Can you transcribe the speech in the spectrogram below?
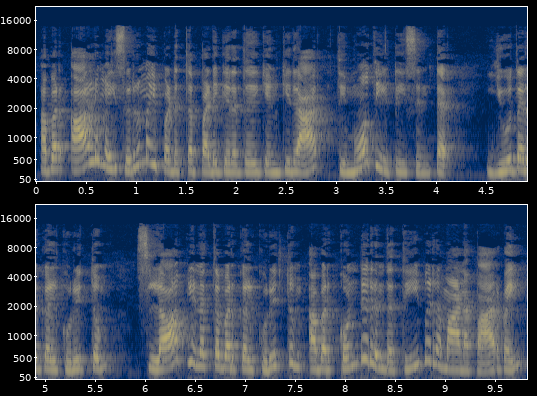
அவர் ஆளுமை சிறுமைப்படுத்தப்படுகிறது என்கிறார் திமோதி டி சின்டர் யூதர்கள் குறித்தும் ஸ்லாப் இனத்தவர்கள் குறித்தும் அவர் கொண்டிருந்த தீவிரமான பார்வை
